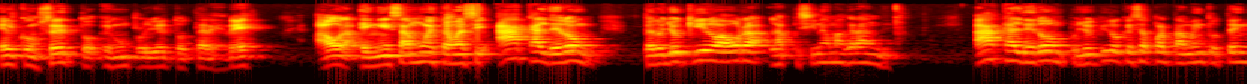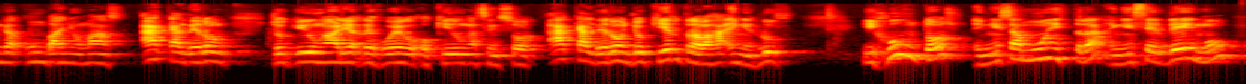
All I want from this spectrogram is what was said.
el concepto en un proyecto 3D. Ahora, en esa muestra vamos a decir, ah, Calderón, pero yo quiero ahora la piscina más grande. Ah, Calderón, pues yo quiero que ese apartamento tenga un baño más. Ah, Calderón, yo quiero un área de juego o quiero un ascensor. Ah, Calderón, yo quiero trabajar en el roof. Y juntos, en esa muestra, en ese demo,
